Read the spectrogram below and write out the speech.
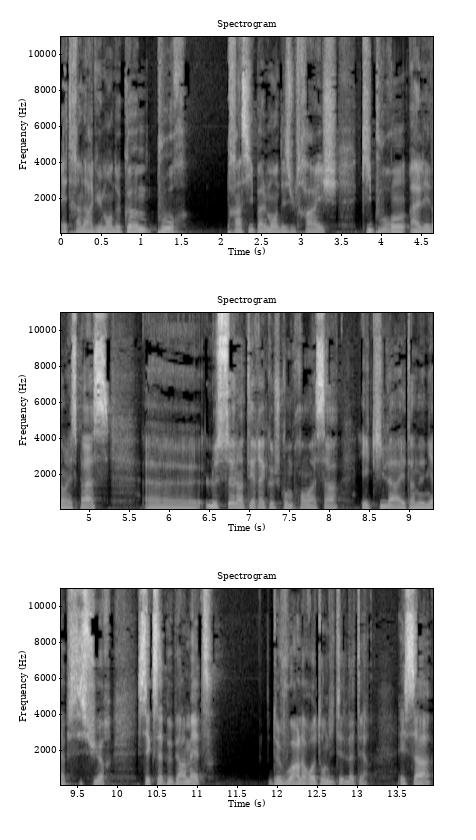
être un argument de com pour principalement des ultra riches qui pourront aller dans l'espace. Euh, le seul intérêt que je comprends à ça, et qui là est indéniable, c'est sûr, c'est que ça peut permettre de voir la rotondité de la Terre. Et ça,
